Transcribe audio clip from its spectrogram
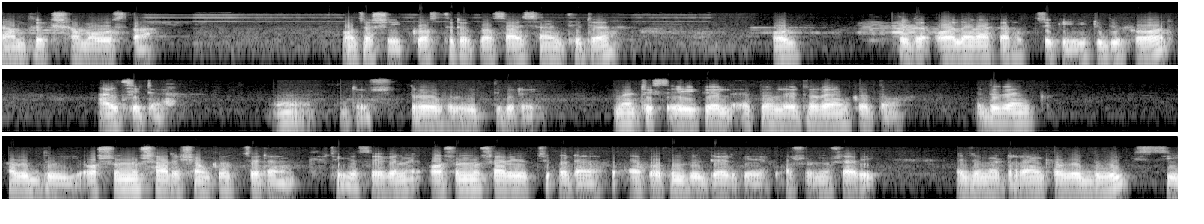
যান্ত্রিক সাম্যাবস্থা। পঁচাশি cos theta plus i sine theta এটা অয়েলের আকার হচ্ছে কি? E to the power i theta হ্যাঁ এটা সূত্রের উপর ভিত্তি করে ম্যাট্রিক্স এ ইকুয়াল এটা র্যাঙ্ক কত? এটা র্যাঙ্ক হবে দুই। অশূন্য সারি সংখ্যা হচ্ছে র্যাঙ্ক ঠিক আছে? এখানে অশূন্য সারি হচ্ছে কটা প্রথম দুইটা আর কি, অশূন্য সারি। এই জন্য এটা র্যাঙ্ক হবে দুই সি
